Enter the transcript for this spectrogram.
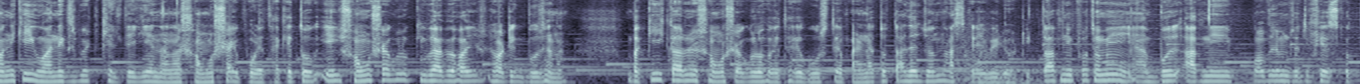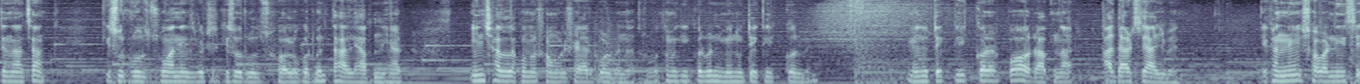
অনেকেই ওয়ান এক্স বেট খেলতে গিয়ে নানা সমস্যায় পড়ে থাকে, তো এই সমস্যাগুলো কীভাবে হয় সঠিক বোঝে না বা কী কারণে সমস্যাগুলো হয়ে থাকে বুঝতে পারে না, তো তাদের জন্য আজকের এই ভিডিওটি। তো আপনি প্রথমে আপনি প্রবলেম যদি ফেস করতে না চান, কিছু রুলস ওয়ান এক্স বেটের কিছু রুলস ফলো করবেন, তাহলে আপনি আর ইনশাল্লাহ কোনো সমস্যায় আর পড়বেন না। তো প্রথমে কী করবেন? মেনুতে ক্লিক করবেন। মেনুতে ক্লিক করার পর আপনার আদার্সে আসবেন। এখানে সবার নিচে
